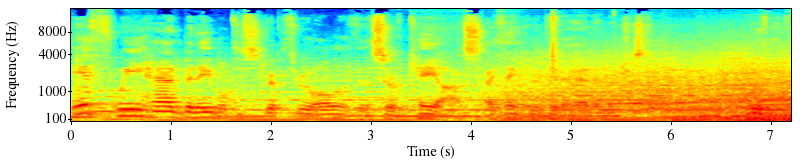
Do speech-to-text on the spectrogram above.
If we had been able to strip through all of this sort of chaos, I think we could have had an interesting movie.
